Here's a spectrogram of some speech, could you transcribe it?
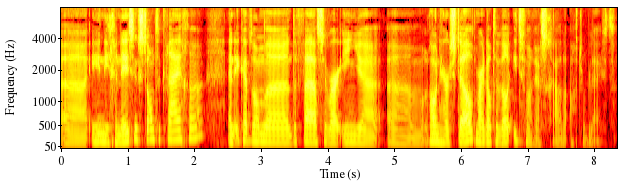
uh, in die genezingsstand te krijgen. En ik heb dan uh, de fase waarin je gewoon herstelt, maar dat er wel iets van restschade achterblijft.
